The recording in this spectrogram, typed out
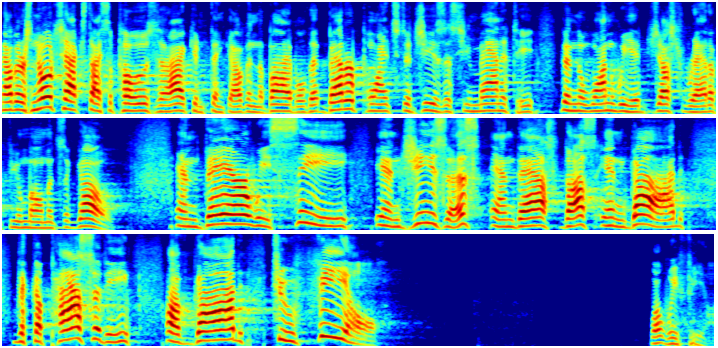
Now, there's no text, I suppose, that I can think of in the Bible that better points to Jesus' humanity than the one we had just read a few moments ago. And there we see in Jesus, and thus, in God, the capacity of God to feel what we feel.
